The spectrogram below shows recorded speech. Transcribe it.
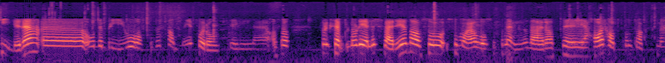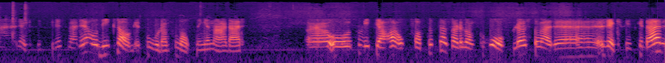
tidligere. Eh, og det blir jo også det samme i forhold til eh, altså F.eks. når det gjelder Sverige, da, så, så, må jeg også få nevne der at eh, jeg har hatt kontakt med rekefiskere i Sverige, og de klager på hvordan forvaltningen er der. Og så vidt jeg har oppfattet det, så er det ganske håpløst å være rekefisker der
